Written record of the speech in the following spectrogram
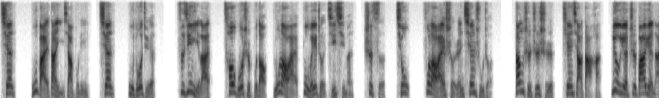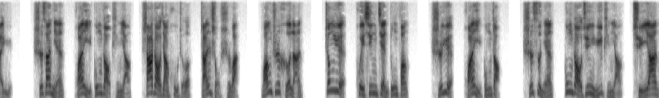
千五百担以下不临，千勿夺爵。自今以来，操国事不到，如嫪毐不为者及其门。是此秋，夫嫪毐舍人千属者。当世之时，天下大旱，六月至八月乃雨。十三年，还以攻赵平阳，杀赵将护哲，斩首十万。王之河南。正月，彗星见东方。十月，还以公赵。十四年，公赵军于平阳，取宜安，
